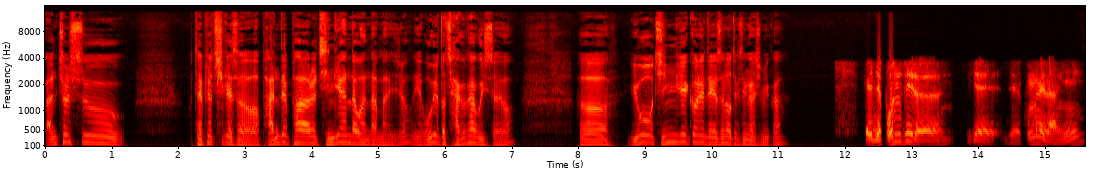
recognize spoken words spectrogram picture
안철수 대표 측에서 반대파를 징계한다고 한단 말이죠. 예, 오히려 더 자극하고 있어요. 어, 요 징계권에 대해서는 어떻게 생각하십니까? 그러니까 이제 본질은 이게 이제 국민의당이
